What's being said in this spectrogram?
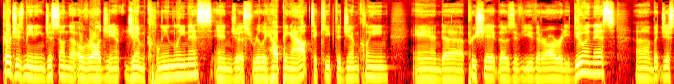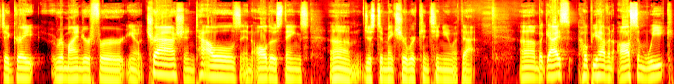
coaches meeting just on the overall gym, gym, cleanliness and just really helping out to keep the gym clean and uh, appreciate those of you that are already doing this uh, but just a great reminder for you know trash and towels and all those things um, just to make sure we're continuing with that um, but guys hope you have an awesome week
